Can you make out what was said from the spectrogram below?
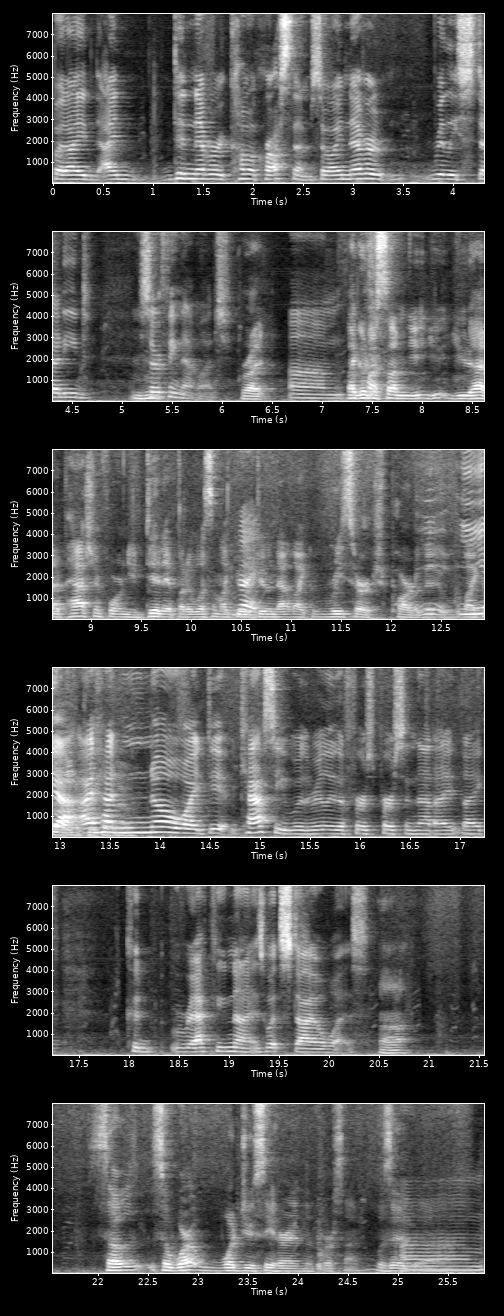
but I I didn't ever come across them, so I never really studied Mhm. surfing that much. Right. Um, Like it was just something you, you, you had a passion for and you did it, but it wasn't like you Right. were doing that like research part of it. Like yeah, of I had do. no idea. Cassie was really the first person that I like could recognize what style was. Uh-huh. So so where what did you see her in the first time? Was it uh, Um,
